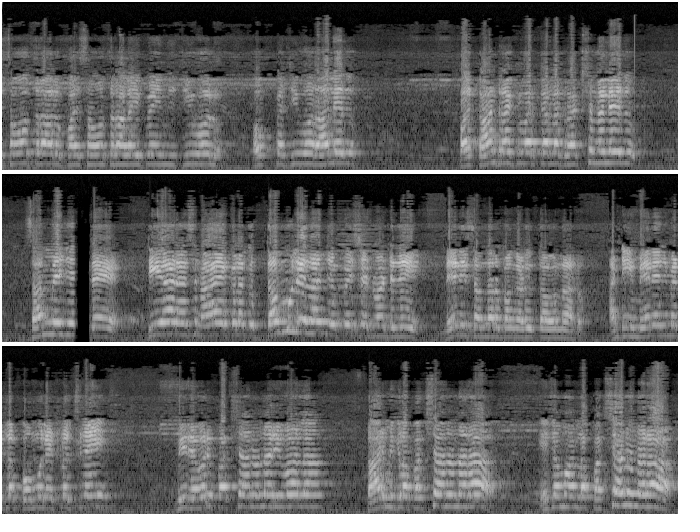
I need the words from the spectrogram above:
సంవత్సరాలు పది సంవత్సరాలు అయిపోయింది జీవోలు. ఒక్క జీవో రాలేదు. కాంట్రాక్ట్ వర్కర్లకు రక్షణ లేదు. సమ్మె చేస్తే టిఆర్ఎస్ నాయకులకు దమ్ము లేదని చెప్పేసేటువంటిది నేను ఈ సందర్భంగా అడుగుతా ఉన్నాను. అంటే ఈ మేనేజ్మెంట్లో కొమ్ములు ఎట్లొచ్చినాయి? మీరు ఎవరి పక్షానున్నారు ఇవాళ? కార్మికుల పక్షానున్నారా యజమానుల పక్షానున్నారా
